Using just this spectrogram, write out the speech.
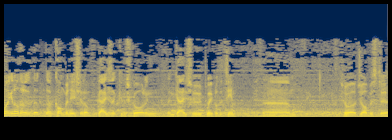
Well, you know, they're, they're, they're, a combination of guys that can score and, and guys who play for the team. Um, so our job is to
